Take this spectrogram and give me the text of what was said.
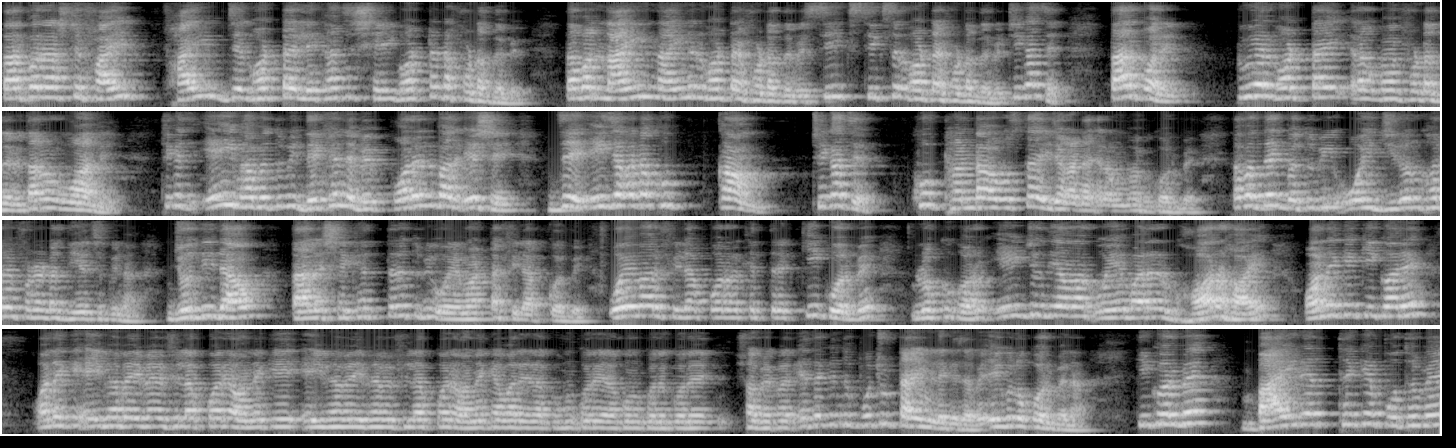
তারপরে আসছে ফাইভ ফাইভ যে ঘরটায় লেখা আছে সেই ঘরটাটা ফোটা দেবে। তারপর নাইন নাইনের ঘরটায় ফোটা দেবে সিক্স সিক্সের ঘরটায় ফোটা দেবে, ঠিক আছে? তারপরে টু এর ঘরটায় এরকম ভাবে ফোঁটা দেবে, তারপর ওয়ানে ঠিক আছে? এইভাবে তুমি দেখে নেবে, পরের বার এসে যে এই জায়গাটা খুব কাম, ঠিক আছে? খুব ঠান্ডা অবস্থায় এই জায়গাটা এরকম ভাবে করবে। তারপর দেখবে তুমি ওই জিরোর ঘরের ফোটাটা দিয়েছ কিনা? যদি দাও, তাহলে সেক্ষেত্রে তুমি ওএমআরটা ফিল আপ করবে। ওএমআর ফিল আপ করার ক্ষেত্রে কি করবে? লক্ষ্য করো, এই যদি আমার ওএমআরের ঘর হয়, অনেকে কি করে? অনেকে এইভাবে এইভাবে ফিল আপ করে, অনেকে এইভাবে এইভাবে ফিল আপ করে, অনেকে আবার এরকম করে এরকম করে করে সবে করে এতে কিন্তু প্রচুর টাইম লেগে যাবে, এগুলো করবে না। কি করবে? বাইরের থেকে প্রথমে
